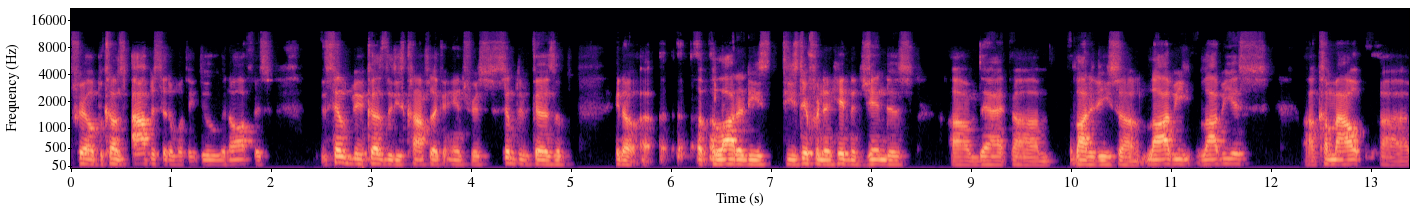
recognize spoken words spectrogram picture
trail becomes opposite of what they do in office, simply because of these conflict of interest, simply because of you know a, a, a lot of these these different hidden agendas um, that um, a lot of these uh, lobby lobbyists uh, come out uh,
